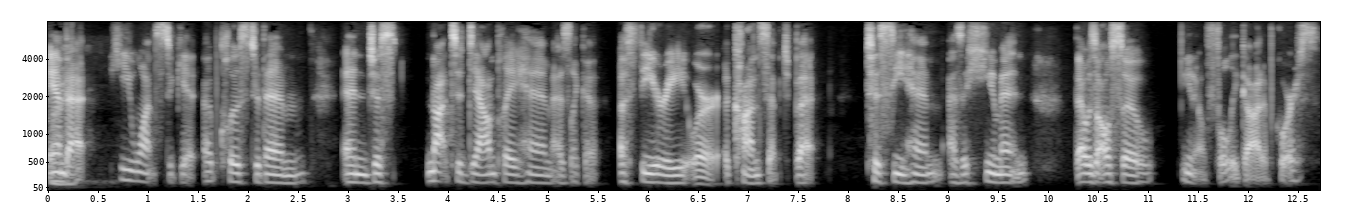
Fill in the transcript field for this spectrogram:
and that he wants to get up close to them and just not to downplay him as like a, a theory or a concept, but to see him as a human that was also you know, fully God, of course.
